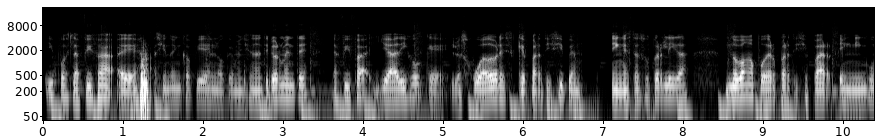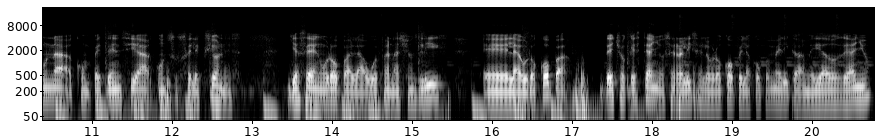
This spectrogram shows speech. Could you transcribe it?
Y pues la FIFA, eh, haciendo hincapié en lo que mencioné anteriormente, la FIFA ya dijo que los jugadores que participen en esta Superliga no van a poder participar en ninguna competencia con sus selecciones, ya sea en Europa la UEFA Nations League, eh, la Eurocopa, de hecho que este año se realiza la Eurocopa y la Copa América a mediados de año,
